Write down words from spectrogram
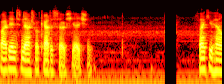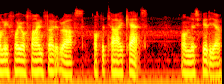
by the International Cat Association. Thank you Helmi for your fine photographs of the Thai cats on this video.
